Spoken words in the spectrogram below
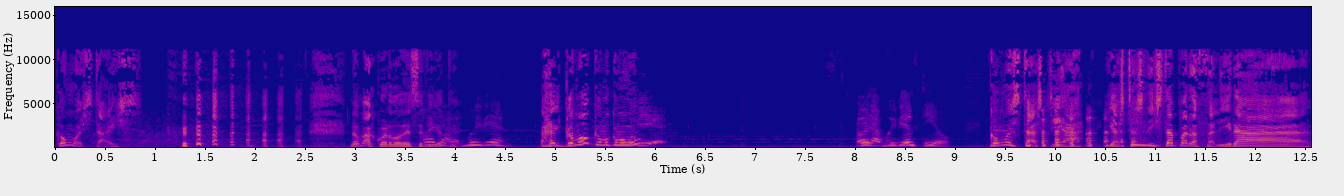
¿Cómo estáis? no me acuerdo de ese, hola fíjate. muy bien ¿Cómo? ¿Cómo? ¿Cómo? ¿Cómo? hola muy bien tío ¿Cómo estás, tía? ¿Ya estás lista para salir a...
